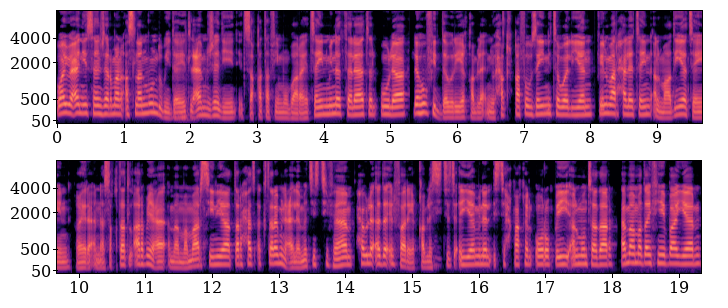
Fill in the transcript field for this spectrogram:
ويعاني سان جيرمان أصلا منذ بداية العام الجديد إذ سقط في مباراتين من الثلاث الأولى له في الدوري قبل أن يحقق فوزين تواليا في المرحلتين الماضيتين غير أن سقطة الأربعاء أمام مارسيليا طرحت أكثر من علامة استفهام حول أداء الفريق قبل ستة أيام من الاستحقاق الأوروبي المنتظر أمام ضيفه بايرن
